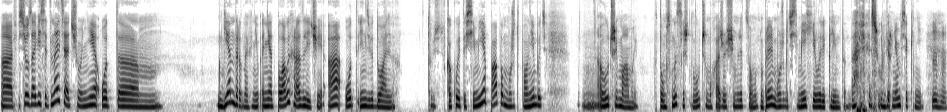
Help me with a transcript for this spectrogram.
э, все зависит, знаете, от чего? Не от э, гендерных, не, не от половых различий, а от индивидуальных. То есть в какой-то семье папа может вполне быть лучшей мамой в том смысле, что лучшим ухаживающим лицом. Вот, например, может быть, в семье Хиллари Клинтон. Да? Опять же, мы вернемся к ней. Угу.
